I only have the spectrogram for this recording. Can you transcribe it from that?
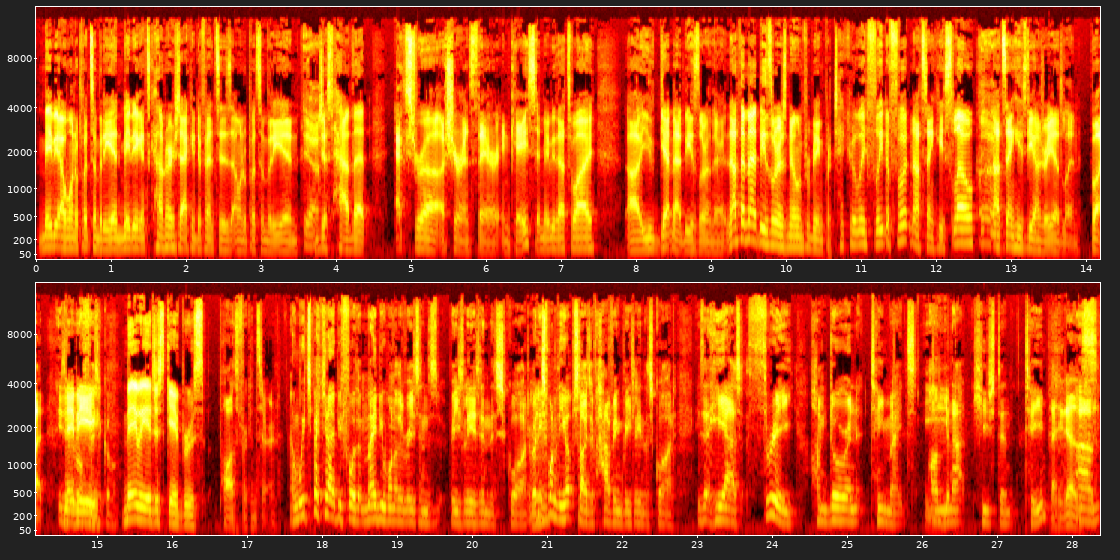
maybe I want to put somebody in. Maybe against counterattacking defenses, I want to put somebody in Yeah. and just have that extra assurance there in case. And maybe that's why uh, you get Matt Besler in there. Not that Matt Besler is known for being particularly fleet of foot. Not saying he's slow. not saying he's DeAndre Yedlin. But Uh. He's a little maybe maybe it just gave Bruce pause for concern. And we'd speculated before that maybe one of the reasons Beasley is in this squad, or at least Mm-hmm. one of the upsides of having Beasley in the squad, is that he has three Honduran teammates on Yep. that Houston team. That he does. Um,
